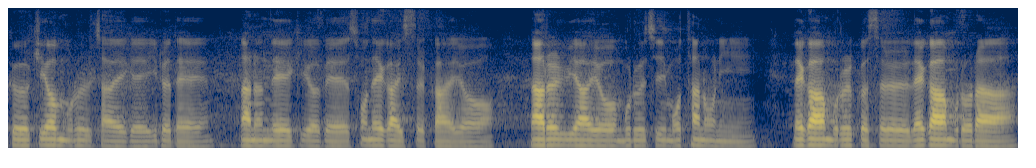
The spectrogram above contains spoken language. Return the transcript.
그 기업 물을 자에게 이르되 나는 내 기업에 손해가 있을까 하여 나를 위하여 물으지 못하노니 내가 물을 것을 내가 물어라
